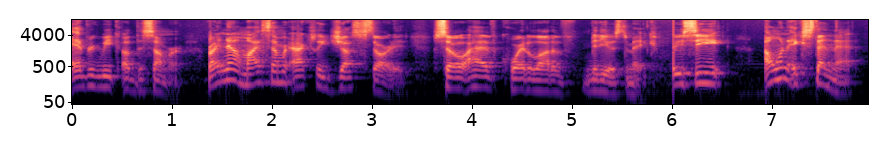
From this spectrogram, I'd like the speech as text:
every week of the summer. Right now, my summer actually just started, so I have quite a lot of videos to make. But you see, I wanna extend that.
